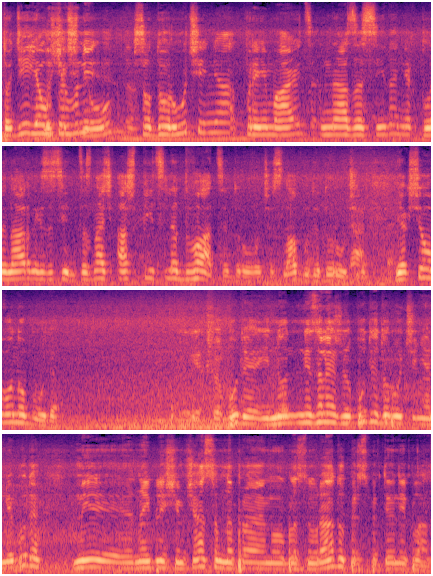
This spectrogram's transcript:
Тоді я що уточню, вони- що доручення приймаються на засіданнях пленарних засідань. Це значить, аж після 22 числа буде доручення. Якщо воно буде. Якщо буде, і, ну незалежно буде доручення, не буде, ми найближчим часом направимо в обласну раду перспективний план.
